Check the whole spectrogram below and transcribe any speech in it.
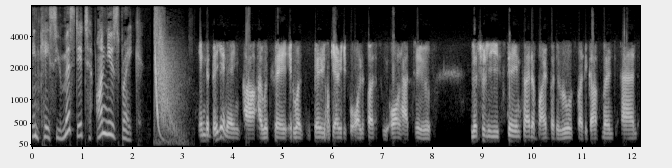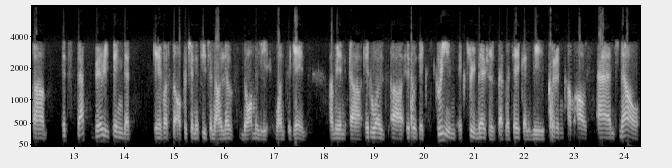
in case you missed it on Newsbreak. In the beginning, uh, I would say it was very scary for all of us. We all had to literally stay inside, abide by the rules by the government, and um, it's that very thing that gave us the opportunity to now live normally once again. I mean, uh, it was uh, it was extreme extreme measures that were taken. We couldn't come out, and now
